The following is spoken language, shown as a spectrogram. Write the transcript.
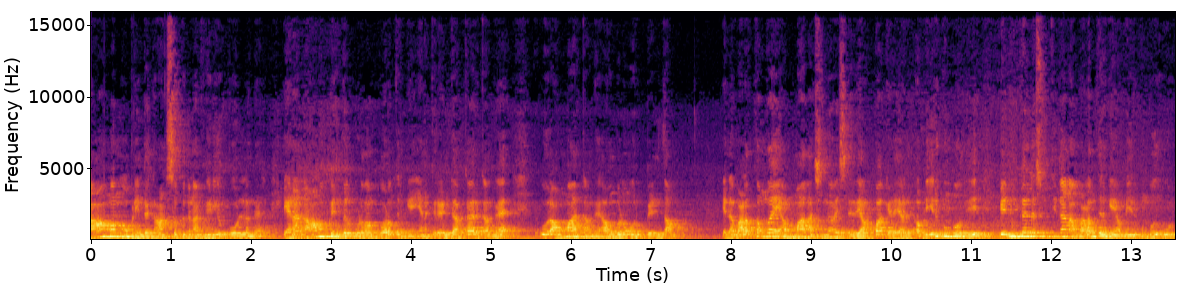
காமம் அப்படின்ற கான்செப்ட்டுக்கு நான் வீடியோ போடலங்க. ஏன்னா நானும் பெண்கள் கூட தான் பிறந்திருக்கேன். எனக்கு ரெண்டு அக்கா இருக்காங்க ஒரு அம்மா இருக்காங்க. அவங்களும் ஒரு பெண் தான். என்னை வளர்த்தவங்க என் அம்மா தான் சின்ன வயசுலேருந்தே அப்பா கிடையாது. அப்படி இருக்கும்போது பெண்களை சுற்றி தான் நான் வளர்ந்துருக்கேன். அப்படி இருக்கும்போது ஒரு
